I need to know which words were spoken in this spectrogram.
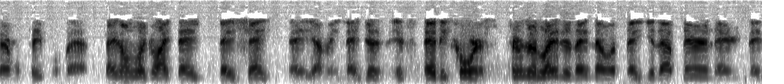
several people that they don't look like they they shake. They, I mean, they just it's steady course. Sooner or later, they know if they get up there and they they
